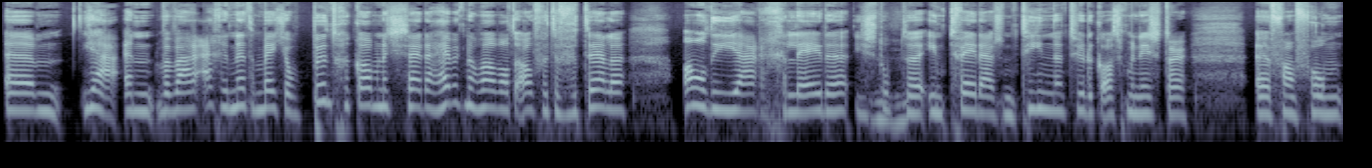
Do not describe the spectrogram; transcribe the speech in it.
Um, ja, en we waren eigenlijk net een beetje op het punt gekomen dat je zei: daar heb ik nog wel wat over te vertellen. Al die jaren geleden. Je stopte mhm. in 2010 natuurlijk als minister uh, van From.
